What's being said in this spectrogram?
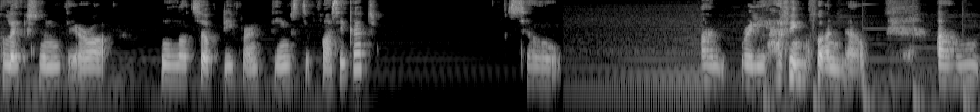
collection there are lots of different things to fussy cut so I'm really having fun now. Um,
